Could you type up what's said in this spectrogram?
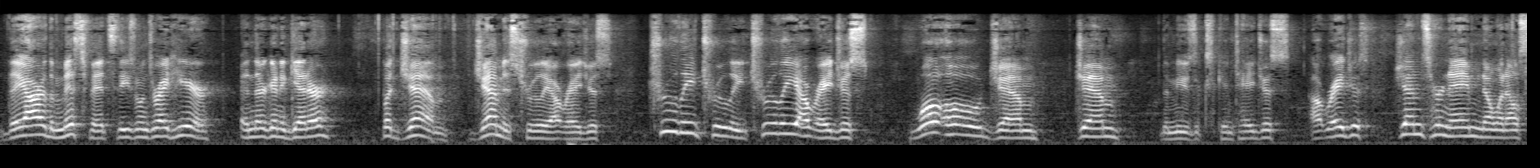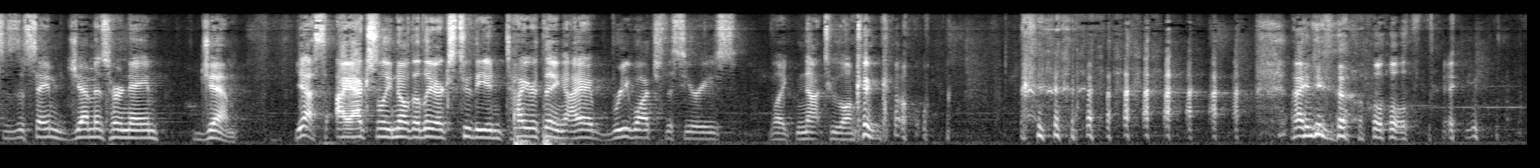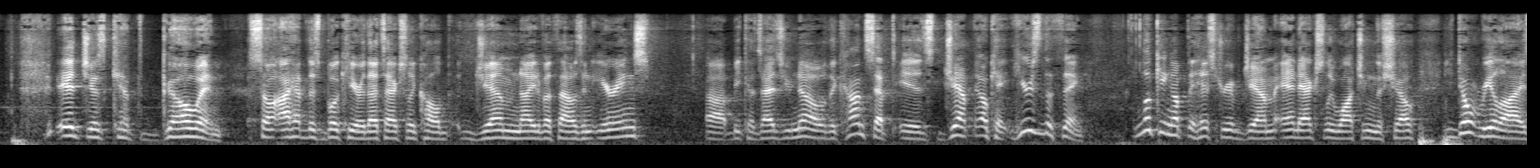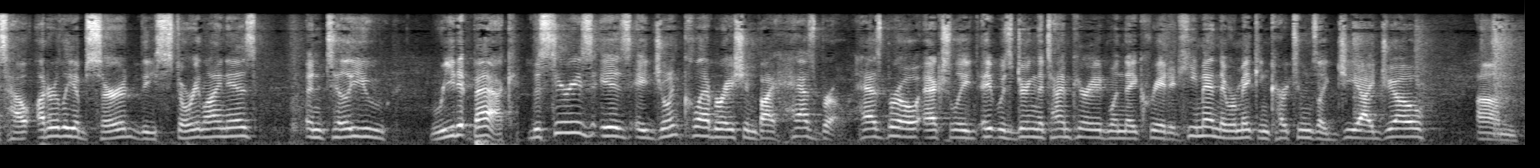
They are the Misfits, these ones right here. And they're going to get her. But Jem, Jem is truly outrageous. Truly, truly, truly outrageous. Whoa, oh, Jem. Jem. The music's contagious, outrageous. Jem's her name. No one else is the same. Jem is her name. Jem. Yes, I actually know the lyrics to the entire thing. I rewatched the series like not too long ago. I knew the whole thing. It just kept going. So I have this book here that's actually called Jem Night of a Thousand Earrings. Uh, because as you know, the concept is gem. Okay, here's the thing looking up the history of Jem and actually watching the show, you don't realize how utterly absurd the storyline is until you read it back. The series is a joint collaboration by Hasbro. Hasbro actually, it was during the time period when they created He Man. They were making cartoons like G.I. Joe, um,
